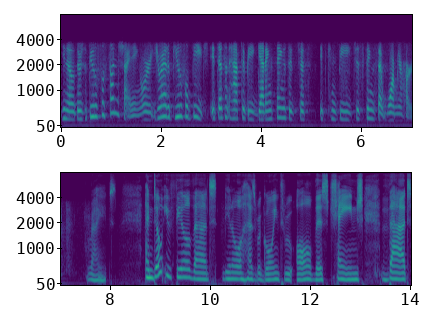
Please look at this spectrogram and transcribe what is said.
you know, there's a beautiful sun shining or you're at a beautiful beach. It doesn't have to be getting things. It's just it can be just things that warm your heart. Right. And don't you feel that, you know, as we're going through all this change, that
